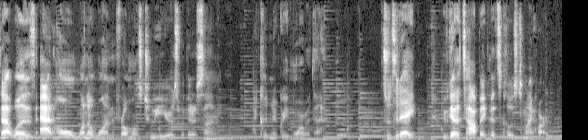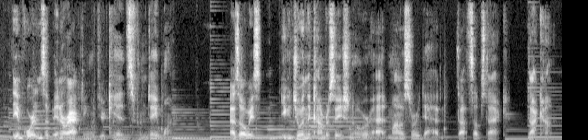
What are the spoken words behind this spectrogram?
that was at home one on one for almost two years with their son, I couldn't agree more with that. So today, we've got a topic that's close to my heart the importance of interacting with your kids from day one. As always, you can join the conversation over at montessoridad.substack.com.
